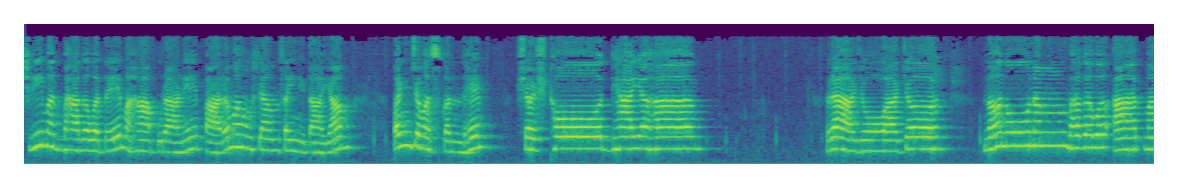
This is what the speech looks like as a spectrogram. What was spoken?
श्रीमद्भागवते महापुराणे पारमहंस्याम् संहितायाम् पञ्चमस्कन्धे षष्ठोऽध्यायः। राजोवाच न नूनम् भगव आत्मा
